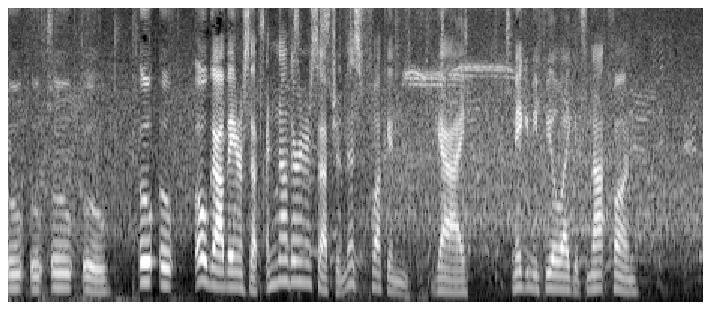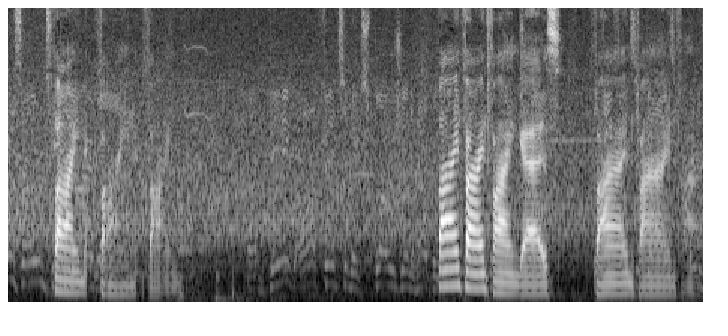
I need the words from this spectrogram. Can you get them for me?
ooh, ooh, ooh, ooh, ooh, ooh. Oh god, they intercept. Another interception. This fucking guy making me feel like it's not fun. Fine, fine, fine. Fine, fine, fine, guys. Fine, fine, fine.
